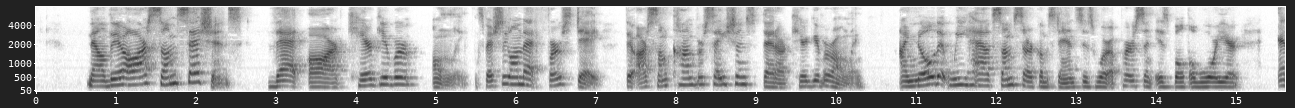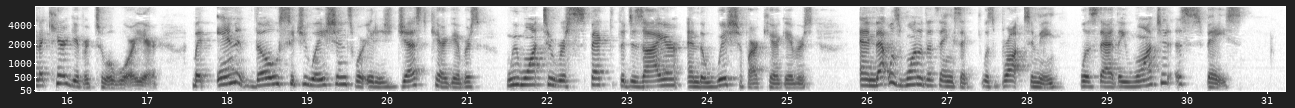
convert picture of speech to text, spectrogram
Now, there are some sessions that are caregiver only, especially on that first day there are some conversations that are caregiver only. I know that we have some circumstances where a person is both a warrior and a caregiver to a warrior. But in those situations where it is just caregivers, we want to respect the desire and the wish of our caregivers. And that was one of the things that was brought to me was that they wanted a space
